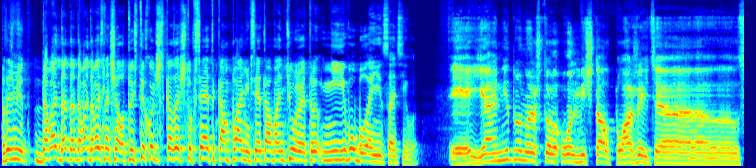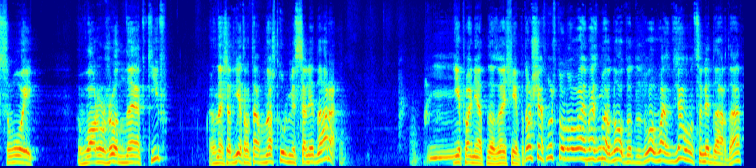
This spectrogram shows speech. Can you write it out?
Подожди, давай, да, давай, давай сначала. То есть ты хочешь сказать, что вся эта компания, вся эта авантюра, это не его была инициатива? И я не думаю, что он мечтал положить э, свой вооруженный актив, значит, где-то там на штурме Солидара, непонятно зачем. Потому что сейчас, ну что, ну возьмем, ну, взял он Солидар, да?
